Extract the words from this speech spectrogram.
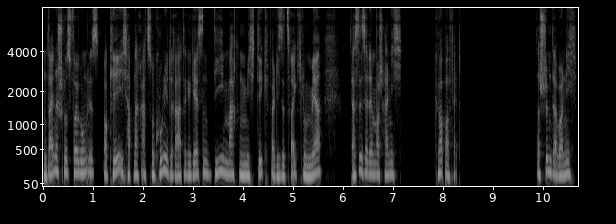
Und deine Schlussfolgerung ist, okay, ich habe nach 18 Uhr Kohlenhydrate gegessen, die machen mich dick, weil diese zwei Kilo mehr, das ist ja dann wahrscheinlich Körperfett. Das stimmt aber nicht,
